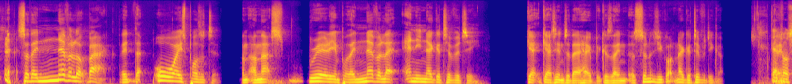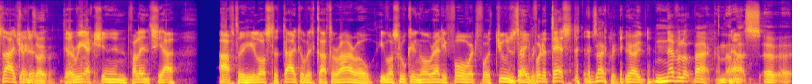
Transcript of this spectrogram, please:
so they never look back. They, they're always positive. And, and that's really important. They never let any negativity get, get into their head because they, as soon as you've got negativity going, That Game- was nice. game's the, over. the reaction in Valencia after he lost the title with Quartararo, he was looking already forward for Tuesday Exactly. for the test. exactly. Yeah, never look back, and, and No. that's a, a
